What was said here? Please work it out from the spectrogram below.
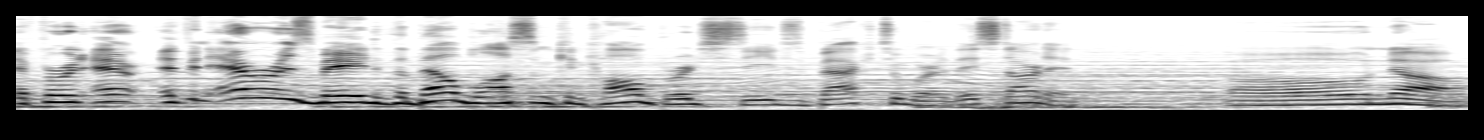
If, for an er if an error is made, the Bell Blossom can call Bridge Seeds back to where they started. Oh no.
